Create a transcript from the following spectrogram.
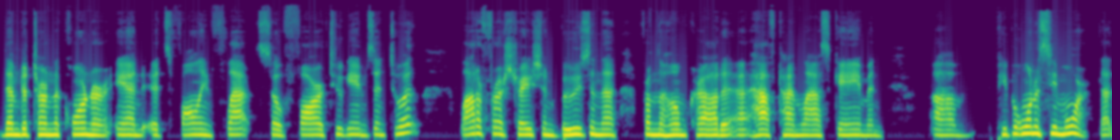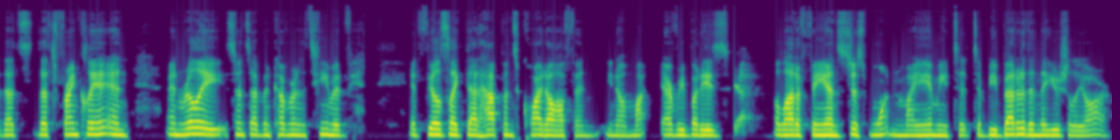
them to turn the corner, and it's falling flat so far. Two games into it a lot of frustration, boos in the from the home crowd at, at halftime last game, and um, people want to see more. That that's that's frankly and and really since I've been covering the team, it it feels like that happens quite often. You know, my, everybody's yeah. a lot of fans just wanting Miami to to be better than they usually are.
